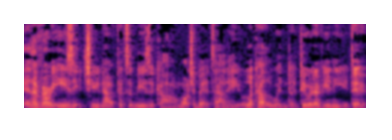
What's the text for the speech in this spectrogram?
they're very easy to tune out. Put some music on, watch a bit of telly, look out the window, do whatever you need to do.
